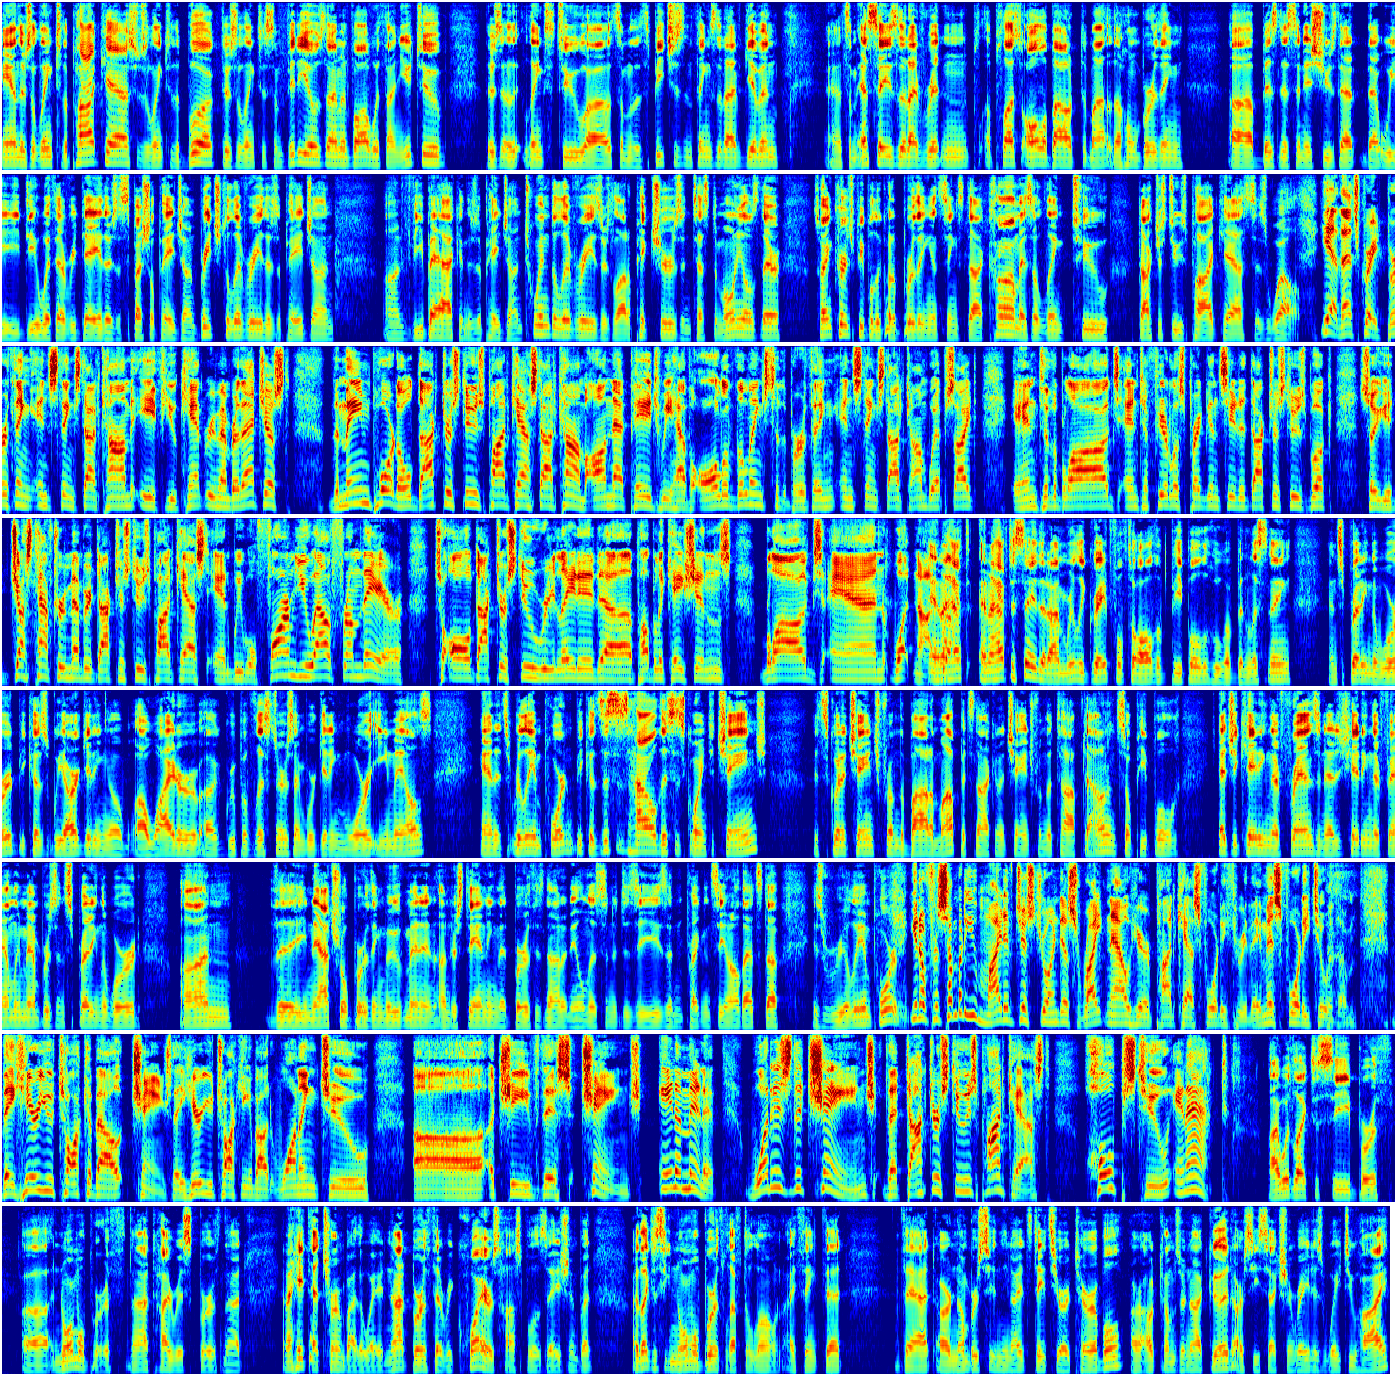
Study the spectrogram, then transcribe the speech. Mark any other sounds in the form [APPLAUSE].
and there's a link to the podcast, there's a link to the book, there's a link to some videos that I'm involved with on YouTube, there's a, links to uh, some of the speeches and things that I've given, and some essays that I've written, plus all about the, the home birthing uh, business and issues that, that we deal with every day. There's a special page on breech delivery, there's a page on on VBAC, and there's a page on twin deliveries. There's a lot of pictures and testimonials there. So I encourage people to go to birthinginstincts.com as a link to Dr. Stu's podcast as well. Yeah, that's great. Birthinginstincts.com. If you can't remember that, just the main portal, drstuspodcast.com. On that page, we have all of the links to the birthinginstincts.com website and to the blogs and to Fearless Pregnancy to Dr. Stu's book. So you just have to remember Dr. Stu's podcast, and we will farm you out from there to all Dr. Stu related uh, publications, blogs, and whatnot. And, well, I have to, and I have to say that I'm really grateful to all the people who have been listening and spreading the word because we are getting a, a wider uh, group of listeners and we're getting more emails. And it's really important because this is how this is going to change. It's going to change from the bottom up. It's not going to change from the top down. And so people educating their friends and educating their family members and spreading the word on the natural birthing movement and understanding that birth is not an illness and a disease and pregnancy and all that stuff is really important. You know, for somebody who might have just joined us right now here at Podcast 43, they missed 42 of them. [LAUGHS] they hear you talk about change. They hear you talking about wanting to uh, achieve this change. In a minute, what is the change that Dr. Stu's podcast hopes to enact? I would like to see birth, uh, normal birth, not high risk birth, not and I hate that term, by the way, not birth that requires hospitalization, but I'd like to see normal birth left alone. I think that that our numbers in the United States here are terrible. Our outcomes are not good. Our C-section rate is way too high,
